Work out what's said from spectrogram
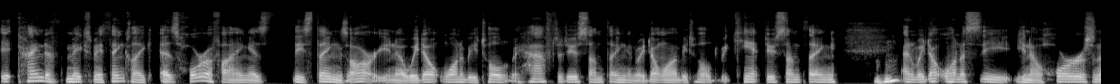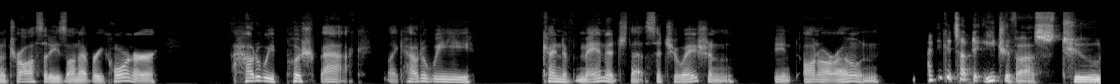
it kind of makes me think like as horrifying as these things are, you know, we don't want to be told we have to do something and we don't want to be told we can't do something mm-hmm. and we don't want to see, you know, horrors and atrocities on every corner. How do we push back? Like how do we kind of manage that situation on our own? I think it's up to each of us to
